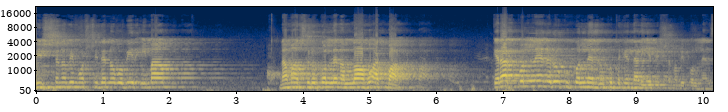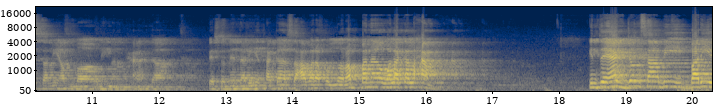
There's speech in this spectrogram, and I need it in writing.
বিশ্বনবী মসজিদে নববীর ইমাম নামাজ শুরু করলেন, আল্লাহ আকবার। কেরাত করলেন, রুকু করলেন, রুকু থেকে দাঁড়িয়ে বিশ্বনবী পড়লেন সামি আল্লাহু পেছনে দাঁড়িয়ে থাকা সাহাবারা পড়ল রব্বানা ওয়ালাকাল হামদ। কিন্তু একজন সাহাবী বাড়িয়ে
